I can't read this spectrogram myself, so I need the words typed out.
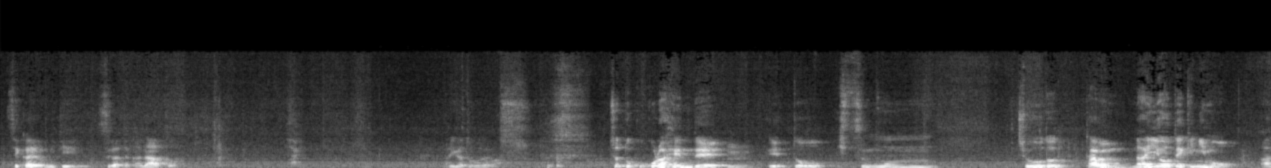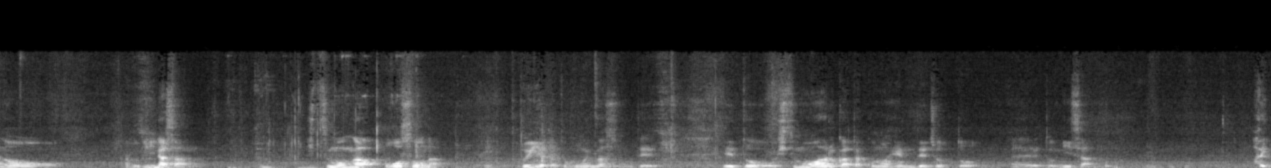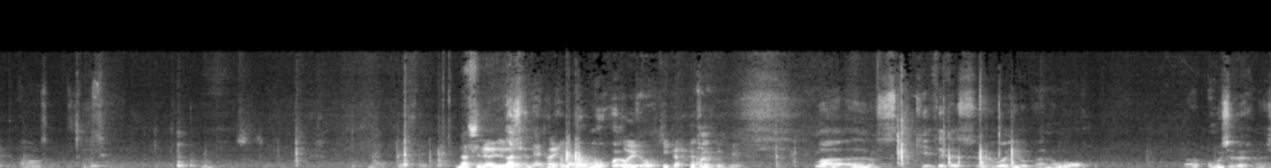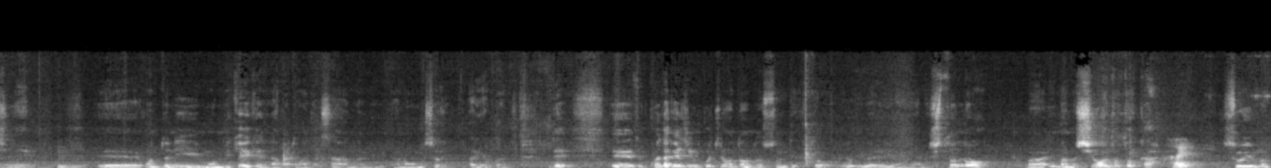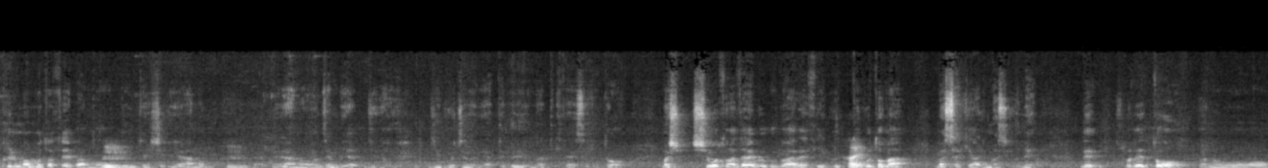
世界を見ている姿かなとありがとうございます。ちょっとここら辺で、うん。えっと質問ちょうど多分内容的にもあの多分皆さん質問が多そうな分野だと思いますので、えっと質問ある方この辺でちょっと,、えっと23はいあのすいませんなし大丈夫です。はい。声が大きいから まあ聞いててすごいあのあ面白い話で、えー本当にもう未経験なことがたくさんあるのにあの面白いありがとうございます。で、えーとこれだけ人工知能がどんどん進んでいくとよく言われるようにあの人の、まあ、今の仕事とかはい、そういうまあ車も例えばもううん。運転して、いやあのうん。あの全部や自動で人工知能でやってくれるようになってきたりすると、まあ、し仕事がだいぶ奪われていくっていうことが、まあ、先ありますよね。でそれとあの、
